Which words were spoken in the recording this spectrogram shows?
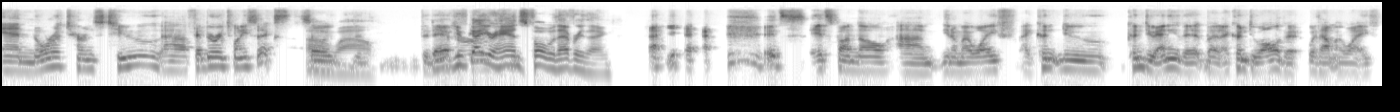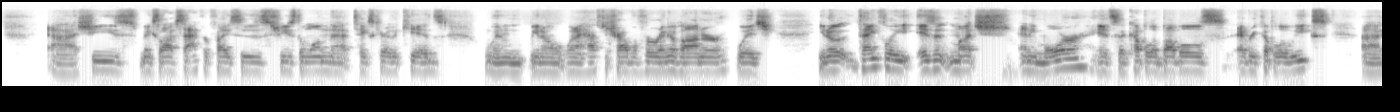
and Nora turns two uh, February 26th. So, oh, wow. The, the day You've got your hands full with everything. yeah, it's it's fun though. Um, you know, my wife, I couldn't do couldn't do any of it, but I couldn't do all of it without my wife. Uh, she's makes a lot of sacrifices. She's the one that takes care of the kids when you know when I have to travel for Ring of Honor, which you know thankfully isn't much anymore. It's a couple of bubbles every couple of weeks. Uh,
